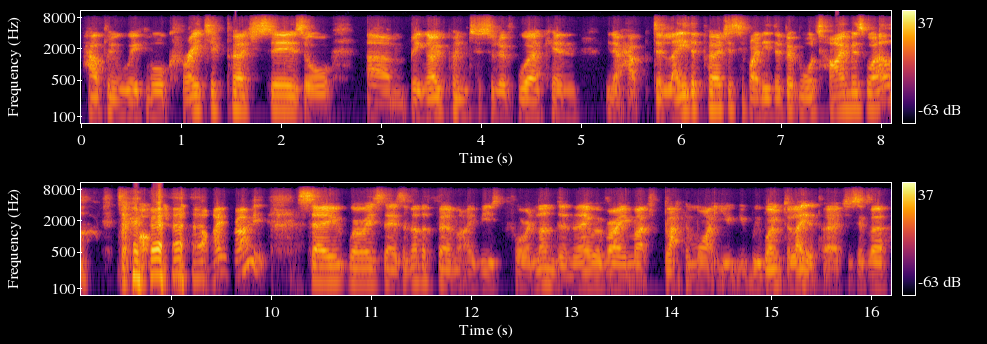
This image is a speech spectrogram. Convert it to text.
helping with more creative purchases or um, being open to sort of working, you know, help delay the purchase if I need a bit more time as well to time, right? So, whereas there's another firm that I've used before in London, and they were very much black and white. You, you, we won't delay the purchase if a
